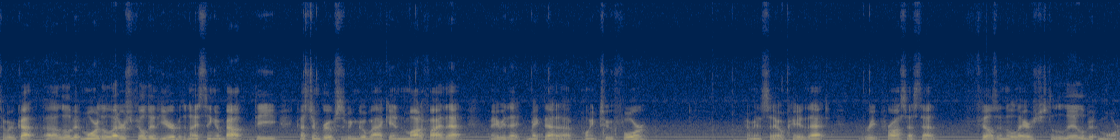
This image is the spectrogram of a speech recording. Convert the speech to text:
So we've got a little bit more of the letters filled in here, but the nice thing about the custom groups is we can go back in and modify that. Maybe that make that a 0.24 come in and say okay to that, reprocess that, fills in the layers just a little bit more.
